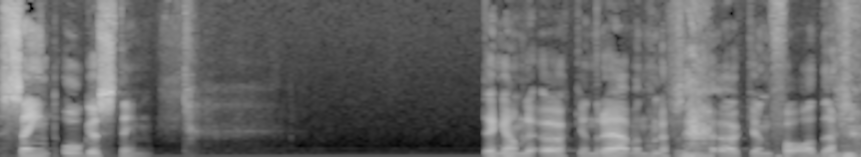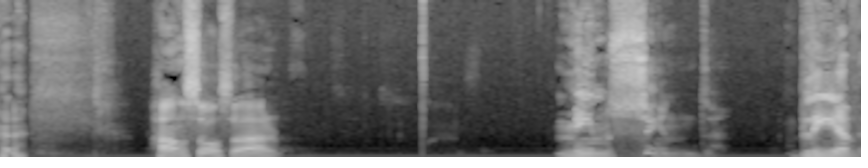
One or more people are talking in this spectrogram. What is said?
Saint Augustine, den gamle ökenräven, ökenfadern, han sa så här, min synd blev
